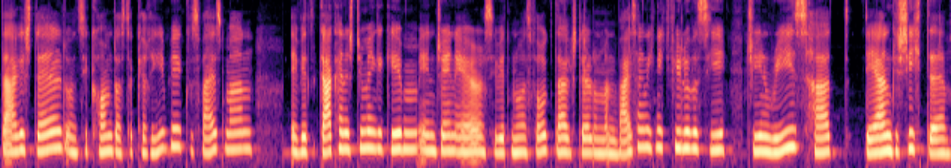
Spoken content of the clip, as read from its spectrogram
dargestellt und sie kommt aus der Karibik, das weiß man. Ihr wird gar keine Stimme gegeben in Jane Eyre, sie wird nur als verrückt dargestellt und man weiß eigentlich nicht viel über sie. Jean Rees hat deren Geschichte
